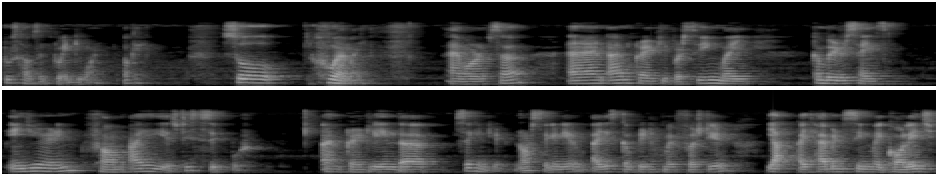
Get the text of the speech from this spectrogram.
2021. Okay, so who am I? I'm Arnab Saha, and I'm currently pursuing my computer science engineering from IIEST Shibpur. I'm currently in the second year, not second year, I just completed my first year. Yeah, I haven't seen my college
